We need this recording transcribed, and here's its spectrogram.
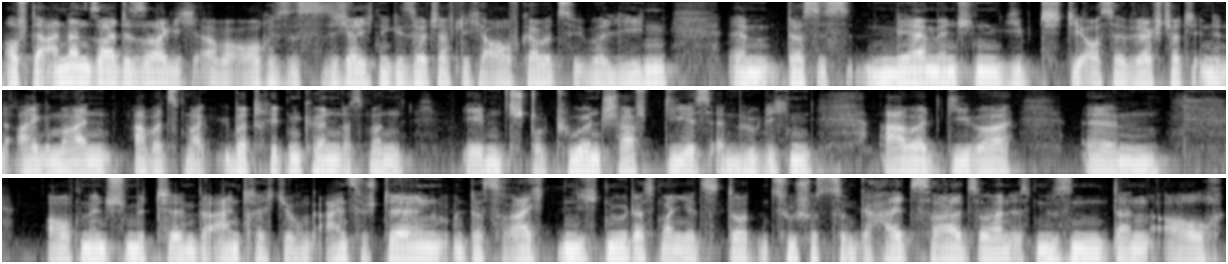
Auf der anderen Seite sage ich aber auch, es ist sicherlich eine gesellschaftliche Aufgabe zu überlegen, ähm, dass es mehr Menschen gibt, die aus der Werkstatt in den allgemeinen Arbeitsmarkt übertreten können, dass man eben Strukturen schafft, die es ermöglichen, Arbeitgeber ähm, auch Menschen mit ähm, Beeinträchtigungen einzustellen. Und das reicht nicht nur, dass man jetzt dort einen Zuschuss zum Gehalt zahlt, sondern es müssen dann auch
